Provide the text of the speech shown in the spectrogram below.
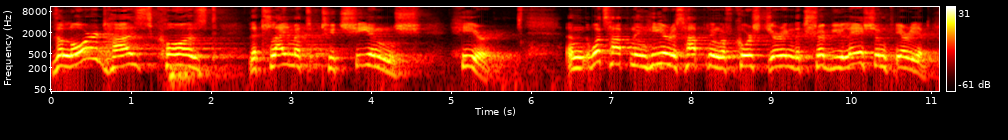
The Lord has caused the climate to change here. And what's happening here is happening, of course, during the tribulation period.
